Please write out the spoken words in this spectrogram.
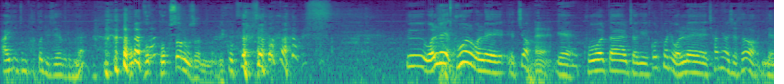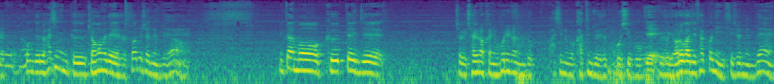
아이디 좀 바꿔주세요 그러면. 곡, 곡, 곡선 우선 뭐. 그 원래 9월 원래였죠. 네. 예, 9월 달 저기 골폰이 원래 참여하셔서 이제 라운드를 하신 그 경험에 대해서 써주셨는데요. 네. 일단 뭐 그때 이제 저기 자윤학관님 홀인원도 하시는 거 같은 조에서 보시고 예, 그래서 예. 여러 가지 사건이 있으셨는데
